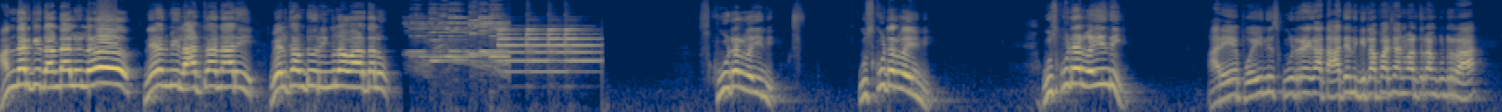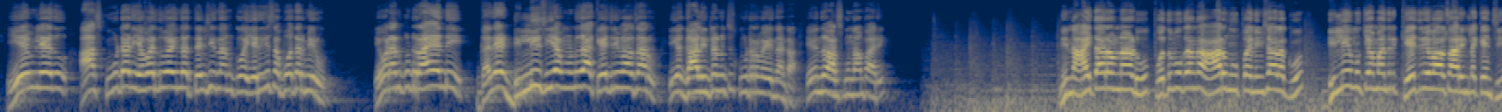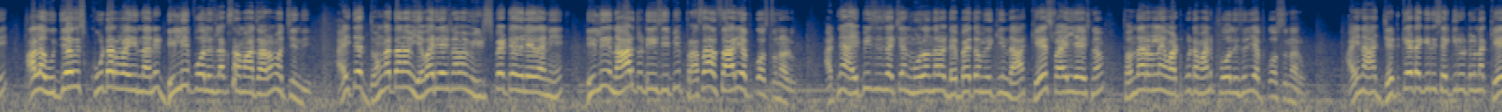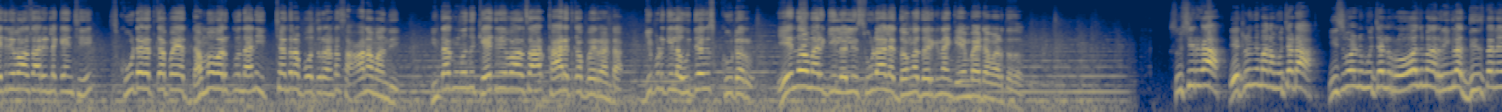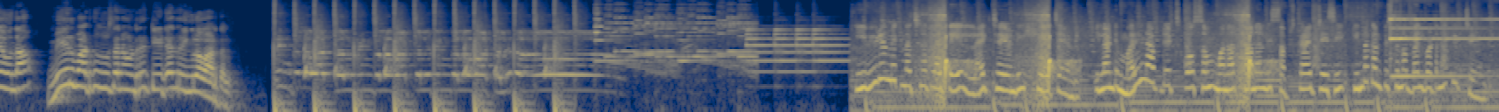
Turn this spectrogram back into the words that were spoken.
అందరికీ దండాలులో నేను మీ లాట్కా నారి. Welcome to రింగులో వార్తలు. స్కూటర్ పోయింది. ఉస్కూటర్ పోయింది. ఉస్కూటర్ పోయింది. అరే పోయింది స్కూటరేగా. తాతేంది గిట్ల పరిశాన్ పడుతున్నారు అనుకుంటారా ఏం లేదు. ఆ స్కూటర్ ఎవరిది పోయిందో తెలిసిందనుకో ఎరిగిసపోతారు మీరు. ఎవరు అనుకుంటారా రాయింది గదే ఢిల్లీ సీఎం ఉండగా కేజ్రీవాల్ సారు? ఇక గాలి ఇంట్లో నుంచి స్కూటర్ పోయిందంట. ఏందో అరుచుకుందాం పారి. నిన్న ఆయితారం నాడు పొద్దుముఖంగా ఆరు ముప్పై నిమిషాలకు ఢిల్లీ ముఖ్యమంత్రి కేజ్రీవాల్ సార్ ఇంట్లోకెంచి అలా ఉద్యోగి స్కూటర్ పోయిందని ఢిల్లీ పోలీసులకు సమాచారం వచ్చింది. అయితే దొంగతనం ఎవరు చేసినా మేము ఇడిచిపెట్టేది లేదని ఢిల్లీ నార్త్ డీసీపీ ప్రసాద్ సారి చెప్పుకొస్తున్నాడు. అట్నే ఐపీసీ సెక్షన్ మూడు వందల డెబ్బై తొమ్మిది కింద కేసు ఫైల్ చేసినాం. తొందరలోనే పట్టుకుంటామని పోలీసులు చెప్పుకొస్తున్నారు. అయినా జెడ్ కేటగిరీ సెక్యూరిటీ ఉన్న కేజ్రీవాల్ సార్ ఇంట్లోకెంచి స్కూటర్ ఎత్తుకపోయే దమ్మ వరకు ఉందని ఇచ్చంతర పోతురంట చాలా మంది. ఇంతకు ముందు కేజ్రీవాల్ సార్ కార్ ఎత్తుకపోయారంట ఇప్పుడు గిల్ల ఉద్యోగి స్కూటరు. ఏందో మరి గీళ్ళు వెళ్ళి చూడాలి దొంగ దొరికినాక ఏం బయట పడుతుందో. సుశీర్గా ఎట్లుంది మన ముచ్చట? ఇటువంటి ముచ్చట్లు రోజు మన రింగ్లో దిగుతూనే ఉందాం. మీరు మటుకు చూస్తూనే ఉండరు టీ టెన్ రింగ్లో వాడతారు ఈ వీడియో మీకు నచ్చినట్లయితే లైక్ చేయండి షేర్ చేయండి. ఇలాంటి మరిన్ని అప్డేట్స్ కోసం మన ఛానల్ని సబ్స్క్రైబ్ చేసి కింద కనిపిస్తున్న బెల్ బటన్ క్లిక్ చేయండి.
